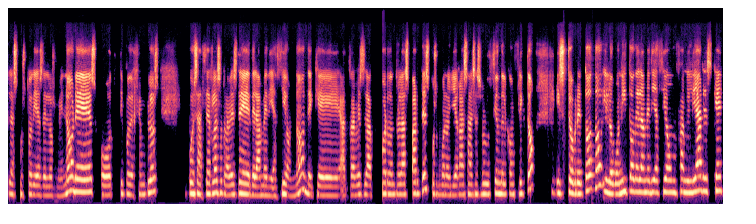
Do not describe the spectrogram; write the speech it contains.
las custodias de los menores o otro tipo de ejemplos pues hacerlas a través de, la mediación, ¿no? De que a través del acuerdo entre las partes, pues bueno, llegas a esa solución del conflicto y sobre todo, y lo bonito de la mediación familiar es que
